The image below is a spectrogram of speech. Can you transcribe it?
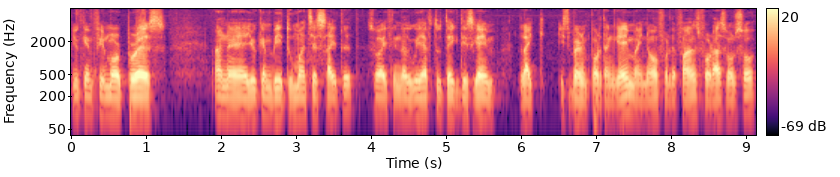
You can feel more press, and uh, you can be too much excited. So I think that we have to take this game like it's very important game. I know for the fans, for us also.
